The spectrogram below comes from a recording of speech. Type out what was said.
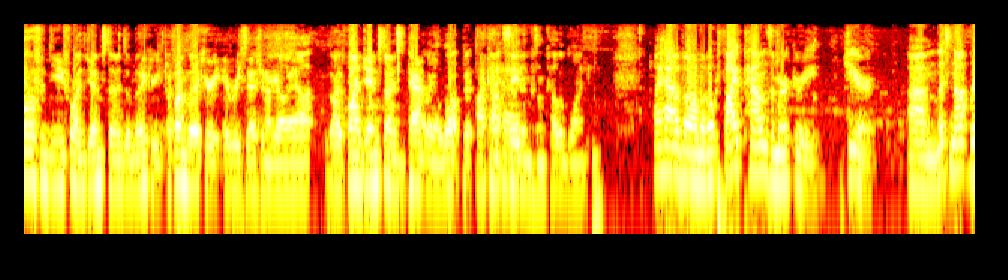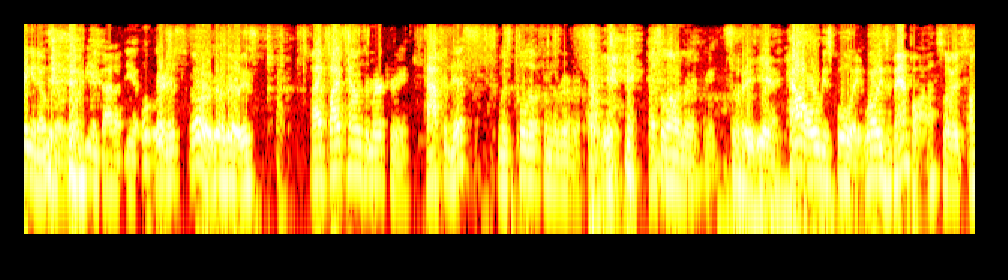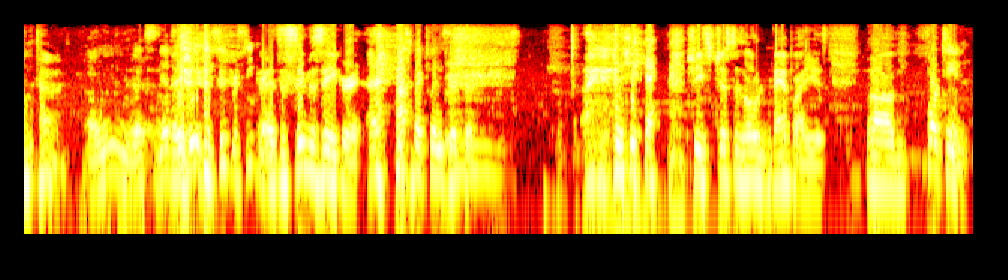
Yeah. often do you find gemstones or mercury? I find mercury every session I go out. I find gemstones apparently a lot, but I can't see them because I'm colorblind. I have um, about five pounds of mercury here. Um, let's not bring it out though. That would be a bad idea. Oh, there it is. Oh, no, there it is. I have five pounds of mercury. Half of this was pulled out from the river. Yeah. That's a lot of mercury. So yeah, how old is Pauly? Well, he's a vampire, so it's undetermined. Oh, that's, that's a, it's a super secret. It's a super secret. Ask my twin sister. yeah, she's just as old as vampire is. Um, 14.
